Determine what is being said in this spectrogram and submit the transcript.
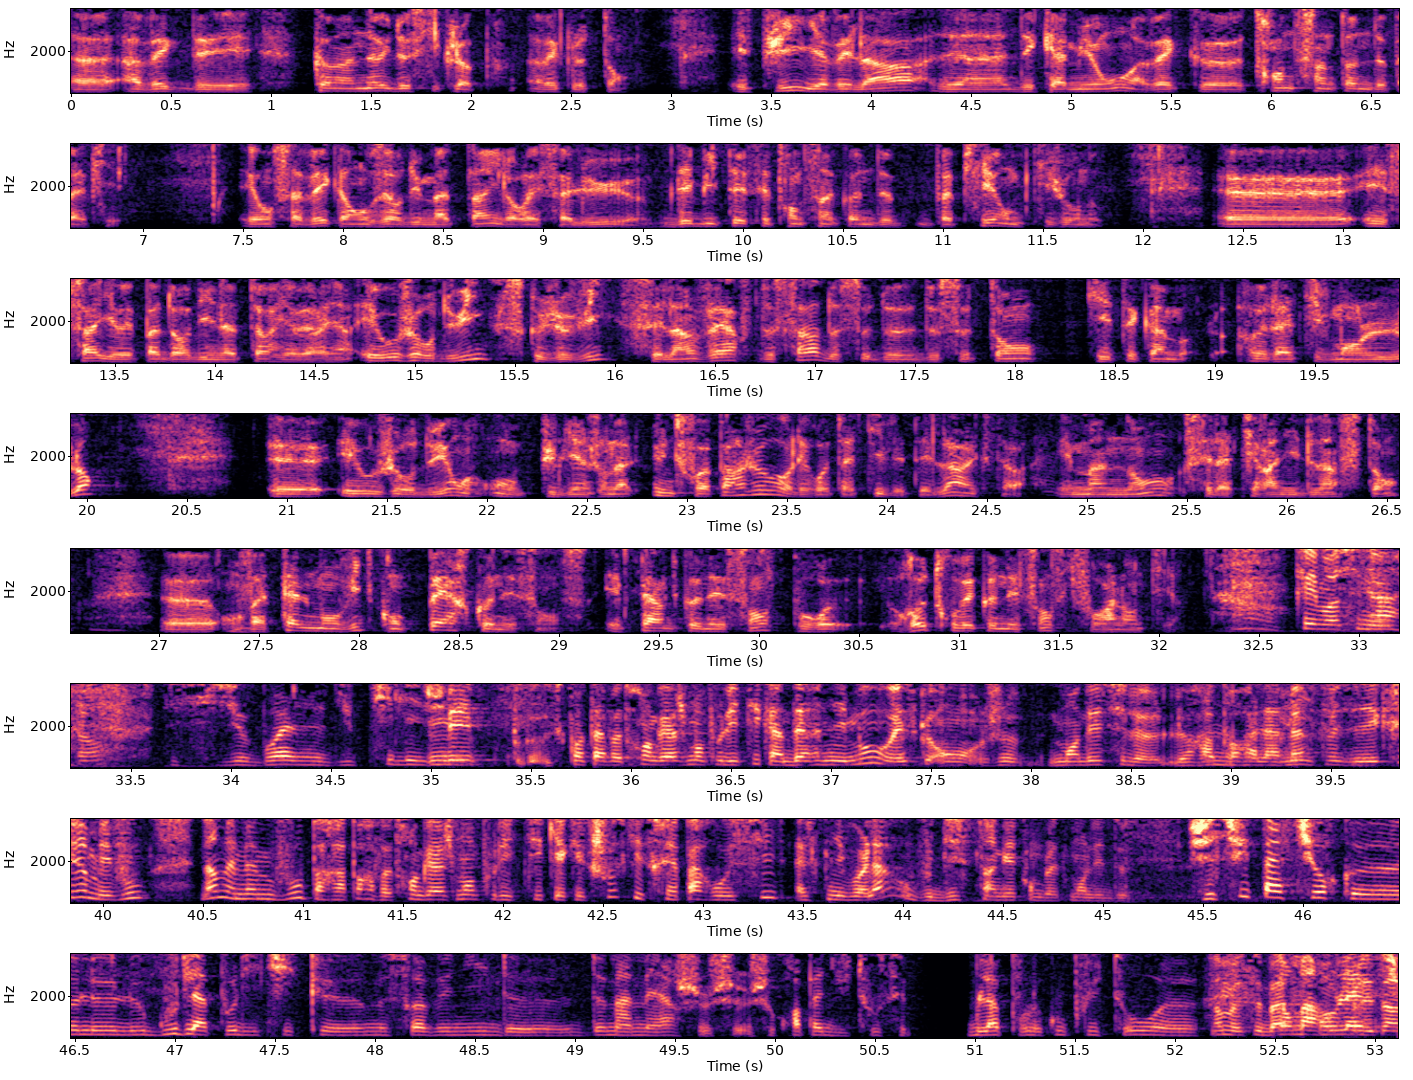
euh, avec des comme un œil de cyclope avec le temps. Et puis il y avait là des camions avec 35 tonnes de papier. Et on savait qu'à 11 heures du matin, il aurait fallu débiter ces 35 tonnes de papier en petits journaux. Euh, et ça, il n'y avait pas d'ordinateur, il n'y avait rien. Et aujourd'hui, ce que je vis, c'est l'inverse de ça, de ce, de, de ce temps qui était quand même relativement lent. Euh, et aujourd'hui, on, on, publie un journal une fois par jour. Les rotatives étaient là, etc. Et maintenant, c'est la tyrannie de l'instant. Euh, on va tellement vite qu'on perd connaissance. Et perdre connaissance, pour retrouver connaissance, il faut ralentir. Clémentine ah, Je bois du petit léger. Mais quant à votre engagement politique, un dernier mot. Est-ce que on, je demandais si le, le rapport Ah non, à la mer faisait écrire, mais vous, non, mais même vous, par rapport à votre engagement politique, il y a quelque chose qui se répare aussi à ce niveau-là, ou vous distinguez complètement les deux? Je suis pas sûre que le, le goût de la politique euh, me soit venu de, de ma mère. Je, je crois pas du tout. C'est là pour le coup plutôt euh, non, mais se dans ma relation.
